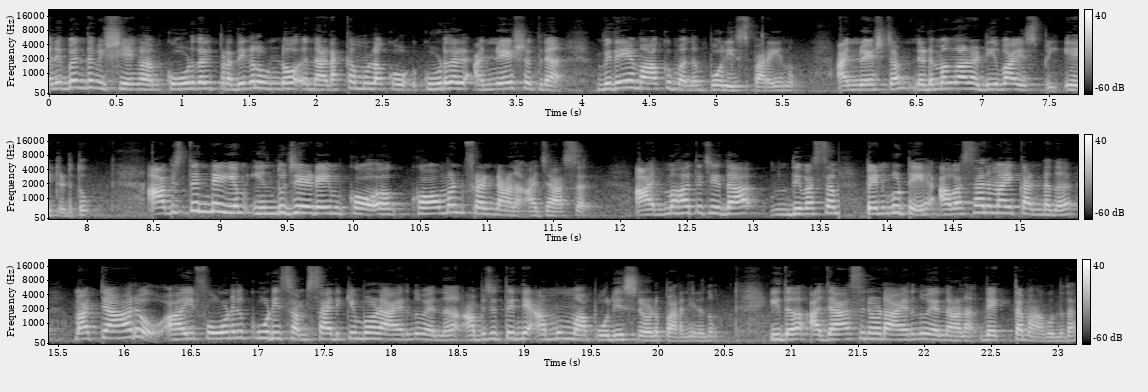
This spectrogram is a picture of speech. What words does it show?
അനുബന്ധ വിഷയങ്ങളും കൂടുതൽ പ്രതികളുണ്ടോ എന്നടക്കമുള്ള കൂടുതൽ അന്വേഷണത്തിന് വിധേയമാക്കുമെന്നും പോലീസ് പറയുന്നു. അന്വേഷണം നെടുമങ്ങാട് ഡിവൈഎസ്പി ഏറ്റെടുത്തു. അഭിജിത്തിന്റെയും ഇന്ദുജയുടെയും കോമൺ ഫ്രണ്ടാണ് അജാസ്. ആത്മഹത്യ ചെയ്ത ദിവസം പെൺകുട്ടിയെ അവസാനമായി കണ്ടത് മറ്റാരോ ആയി ഫോണിൽ കൂടി സംസാരിക്കുമ്പോഴായിരുന്നുവെന്ന് അഭിജിത്തിന്റെ അമ്മുമ്മ പോലീസിനോട് പറഞ്ഞിരുന്നു. ഇത് അജാസിനോടായിരുന്നു എന്നാണ് വ്യക്തമാകുന്നത്.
